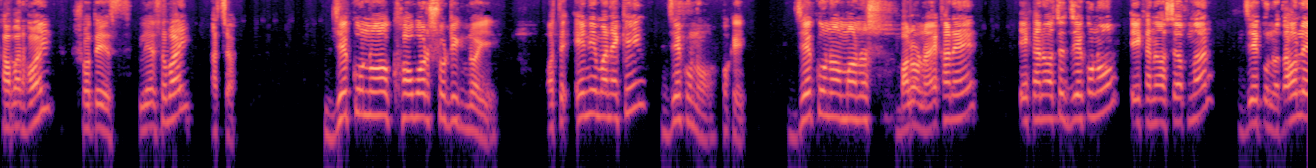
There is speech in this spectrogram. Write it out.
খাবার হয় সতেজ ক্লিয়ার সবাই? আচ্ছা যে কোনো খবর সঠিক নয়, অর্থাৎ এনি মানে কি? যে কোনো ওকে যে কোনো মানুষ ভালো না, এখানে এখানে হচ্ছে যে কোনো এখানে আছে আপনার যে কোনো তাহলে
